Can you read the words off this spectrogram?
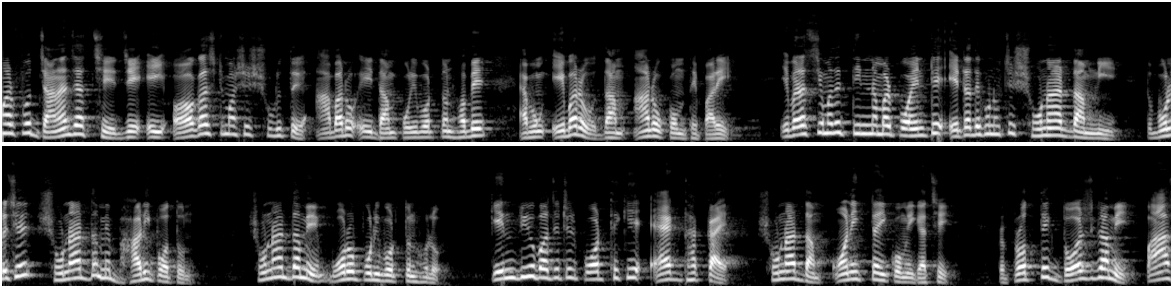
মারফত জানা যাচ্ছে যে এই অগাস্ট মাসের শুরুতে আবারও এই দাম পরিবর্তন হবে এবং এবারও দাম আরও কমতে পারে। এবার আসছি আমাদের তিন নম্বর পয়েন্টে, এটা দেখুন হচ্ছে সোনার দাম নিয়ে। তো বলেছে, সোনার দামে ভারী পতন। সোনার দামে বড় পরিবর্তন হলো। কেন্দ্রীয় বাজেটের পর থেকে এক ধাক্কায় সোনার দাম অনেকটাই কমে গেছে। প্রত্যেক দশ গ্রামে পাঁচ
